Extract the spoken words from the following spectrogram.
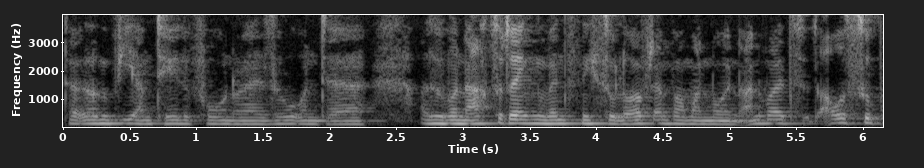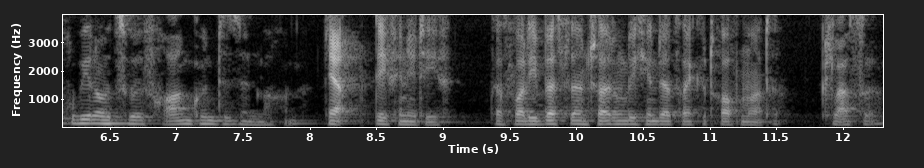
da irgendwie am Telefon oder so. Und äh, also über nachzudenken, wenn es nicht so läuft, einfach mal einen neuen Anwalt auszuprobieren oder zu befragen, könnte Sinn machen. Ja, definitiv. Das war die beste Entscheidung, die ich in der Zeit getroffen hatte. Klasse.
